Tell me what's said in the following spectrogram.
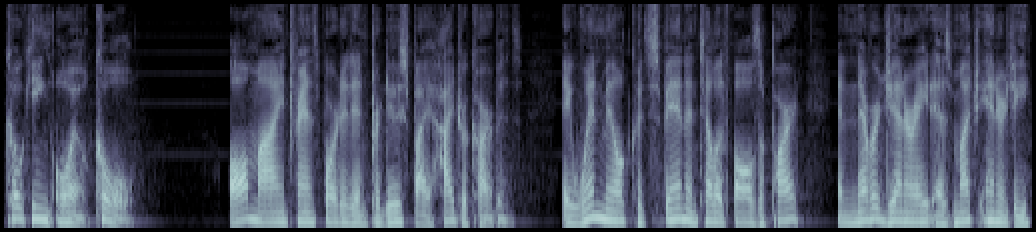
coking oil, coal, all mined, transported, and produced by hydrocarbons. A windmill could spin until it falls apart and never generate as much energy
